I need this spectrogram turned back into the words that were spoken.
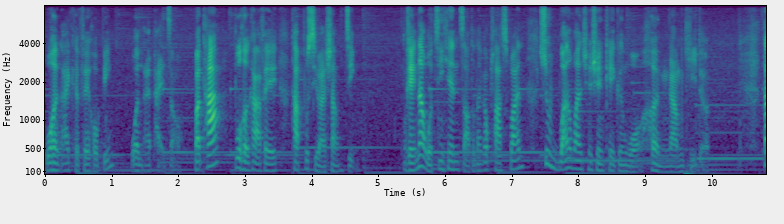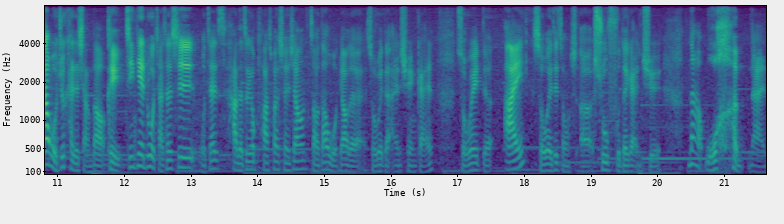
我很爱咖啡和冰，我很爱拍照，but 他不喝咖啡，他不喜欢上镜。OK，那我今天找的那个 Plus One 是完完全全可以跟我很 a m k 的。但我就开始想到，可以今天如果假设是我在他的这个 Plus One 身上找到我要的所谓的安全感，所谓的爱，所谓这种呃舒服的感觉，那我很难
